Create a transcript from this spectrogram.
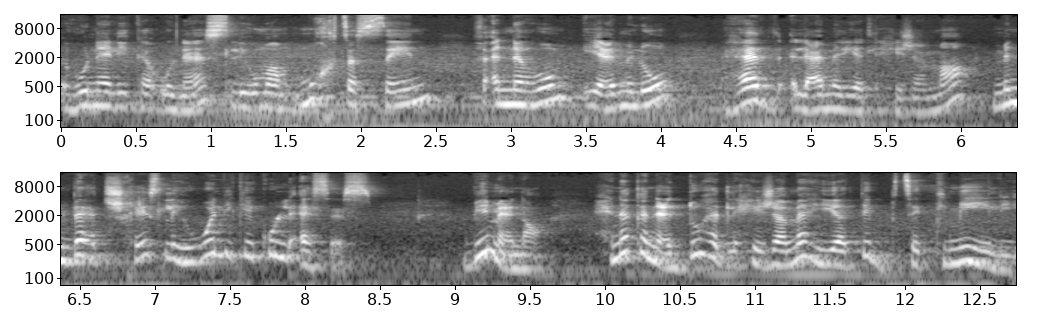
هنالك أناس اللي هما مختصين في أنهم يعملوا هاد العمليات الحجامة من بعد تشخيص اللي هو اللي كيكون الأساس. بمعنى حنا كنعدو هاد الحجامة هي طب تكميلي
